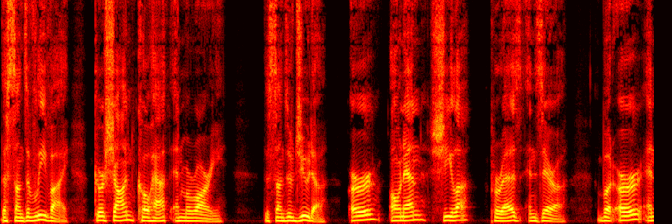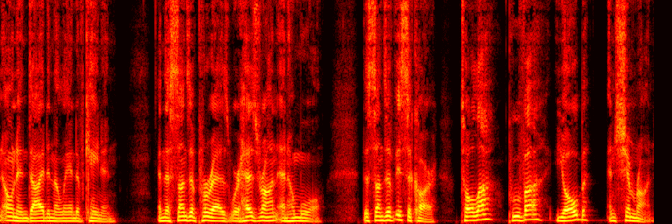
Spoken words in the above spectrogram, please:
The sons of Levi, Gershon, Kohath, and Merari. The sons of Judah, Ur, Onan, Shelah, Perez, and Zerah. But Ur and Onan died in the land of Canaan. And the sons of Perez were Hezron and Hamul. The sons of Issachar, Tola, Puvah, Yob, and Shimron.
